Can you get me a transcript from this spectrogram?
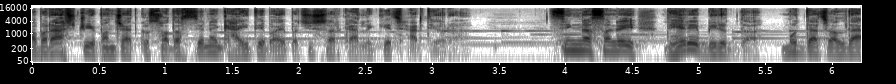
अब राष्ट्रिय पञ्चायतको सदस्य नै घाइते भएपछि सरकारले के छाड्थ्यो र? सिंहसँगै धेरै विरुद्ध मुद्दा चल्दा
